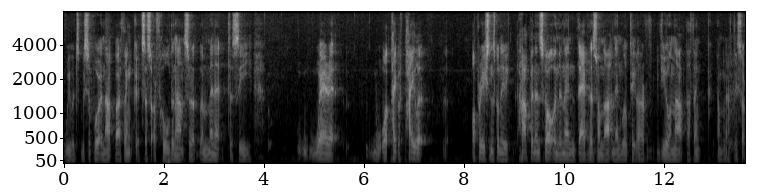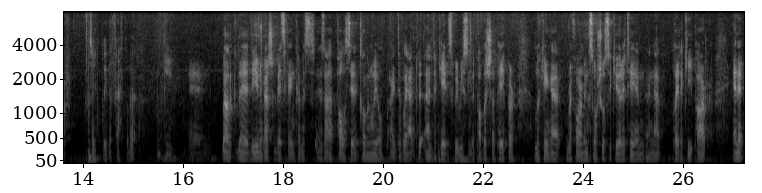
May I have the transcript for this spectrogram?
we would be supporting that. But I think it's a sort of holding answer at the minute to see where it, what type of pilot operation's going to happen in Scotland and then the evidence from that and then we'll take our view on that. I think I'm going to have to sort of say, plead the fifth a bit. Okay. Um, well, the, the universal basic income is, is a policy that Commonweal actively adv advocates. We recently published a paper looking at reforming social security and, and that played a key part in it.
